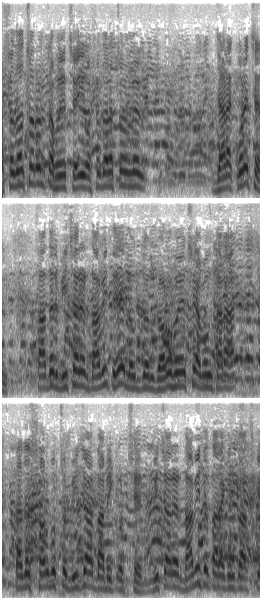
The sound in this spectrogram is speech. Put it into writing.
অসদাচরণটা হয়েছে, এই অসদাচরণের যারা করেছেন তাদের বিচারের দাবিতে লোকজন জড়ো হয়েছে এবং তারা তাদের সর্বোচ্চ বিচার দাবি করছে। বিচারের দাবিতে তারা কিন্তু আজকে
